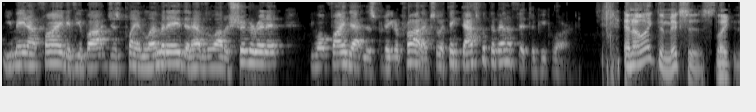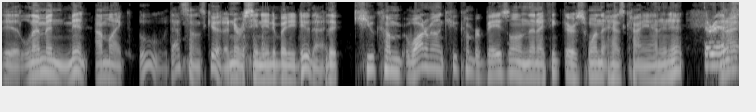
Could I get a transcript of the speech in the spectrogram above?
you may not find if you bought just plain lemonade that has a lot of sugar in it. You won't find that in this particular product. So I think that's what the benefit to people are. And I like the mixes, like the lemon mint. I'm like, ooh, that sounds good. I've never seen anybody do that. The cucumber, watermelon, cucumber, basil, and then I think there's one that has cayenne in it. There is. And I,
